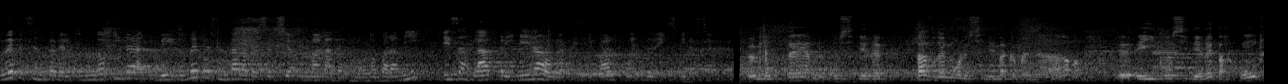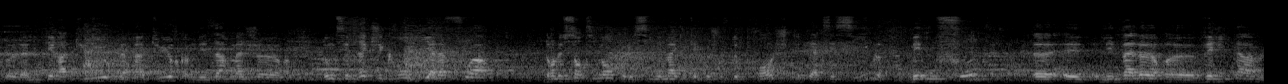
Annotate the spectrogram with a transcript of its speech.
representar el mundo y, representar la percepción humana del mundo. Para mí, esa es la primera o la principal fuente de inspiración. Euh, mon père ne considérait pas vraiment le cinéma comme un art, et il considérait par contre la littérature ou la peinture comme des arts majeurs. Donc c'est vrai que j'ai grandi à la fois dans le sentiment que le cinéma était quelque chose de proche, qui était accessible, mais au fond, euh, les valeurs euh, véritables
